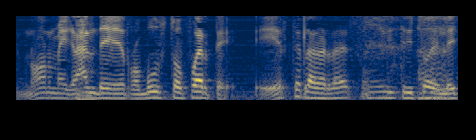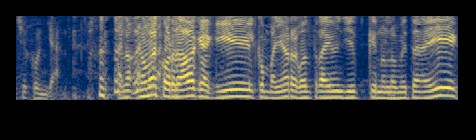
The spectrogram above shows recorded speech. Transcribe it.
enorme, grande, robusto, fuerte. Este, la verdad, es un litrito de leche con llantas. No, no me acordaba que aquí el compañero Ragol trae un jeep que no lo meta ahí.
